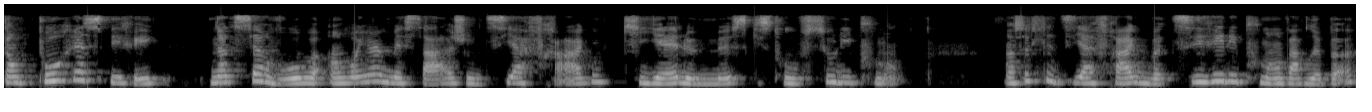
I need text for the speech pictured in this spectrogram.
Donc, pour respirer, notre cerveau va envoyer un message au diaphragme, qui est le muscle qui se trouve sous les poumons. Ensuite, le diaphragme va tirer les poumons vers le bas.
